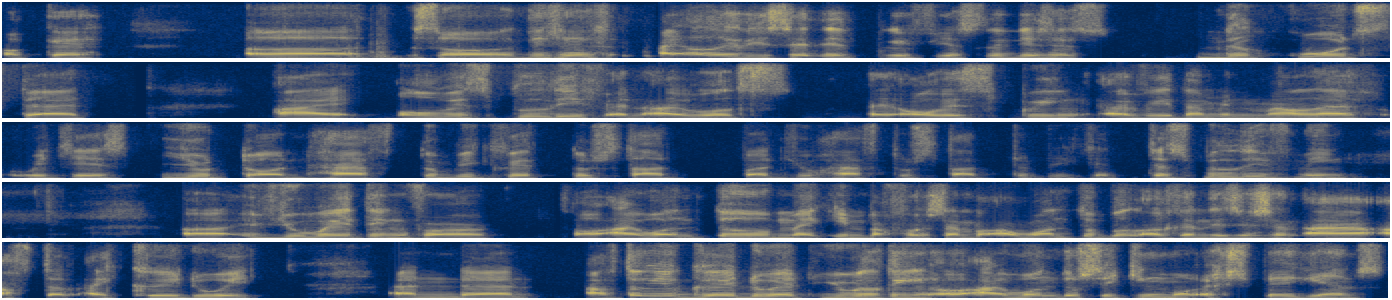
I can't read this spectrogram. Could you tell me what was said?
Okay. Uh, so this is I already said it previously. This is the quotes that I always believe and I will I always bring every time in my life, which is you don't have to be great to start, but you have to start to be great. Just believe me. Uh, if you're waiting for oh I want to make impact, for example, I want to build organization uh, after I graduate, and then after you graduate, you will think oh I want to seeking more experience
